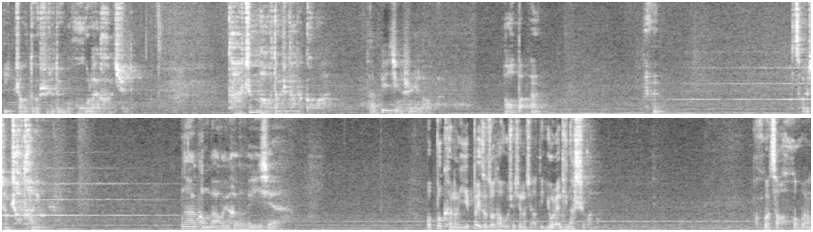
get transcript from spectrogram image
一招得势就对我呼来喝去的。他还真把我当成他的狗啊！他毕竟是你老板。老板？哼！我早就想炒他鱿鱼了。那恐怕会很危险。我不可能一辈子做他吴学兴的小弟，永远听他使唤吧。或早或晚，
